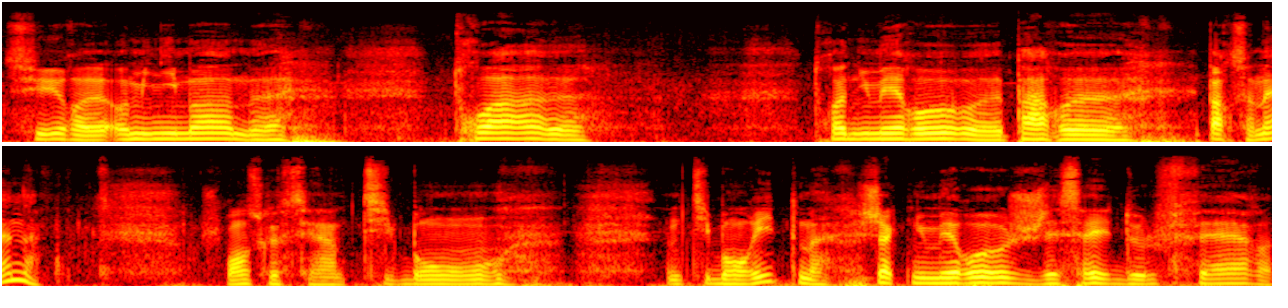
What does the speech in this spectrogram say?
sur au minimum 3, numéros par, par semaine. Je pense que c'est un petit bon un petit bon rythme. Chaque numéro, j'essaye de le faire.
